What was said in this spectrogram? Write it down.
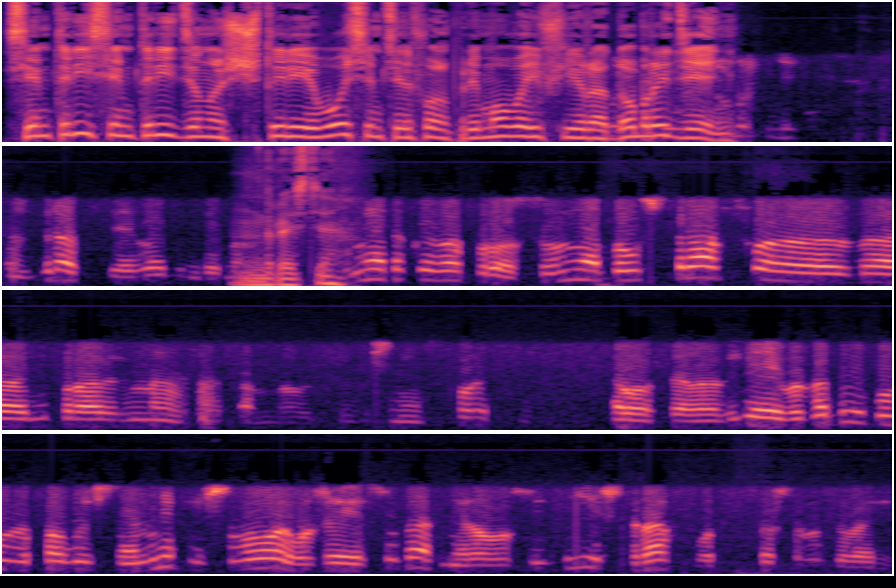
7373948, телефон прямого эфира. Добрый день. Здравствуйте, Владимир. Здрасте. У меня такой вопрос. У меня был штраф э, за неправильно там, ну, превышение скорости. Вот, э, я его забыл благополучно. Мне пришло уже из суда, от мирового судьи, штраф, вот то, что вы говорите.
